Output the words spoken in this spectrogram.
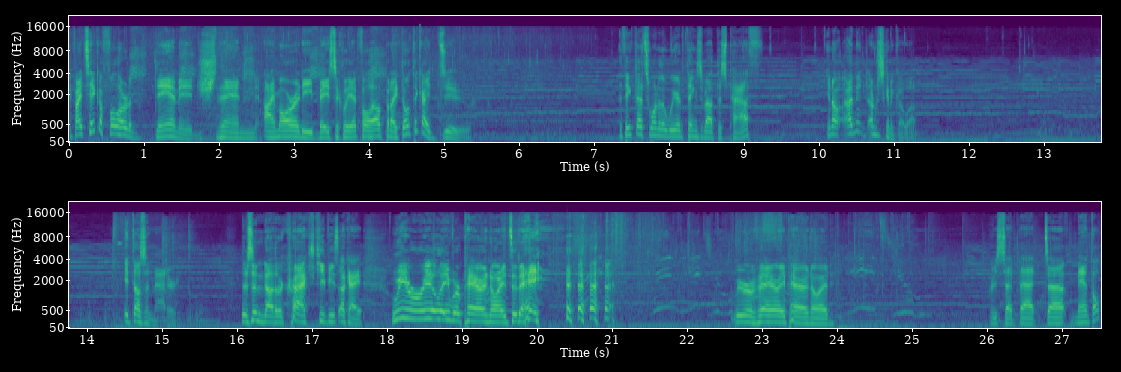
If I take a full heart of damage, then I'm already basically at full health, but I don't think I do. I think that's one of the weird things about this path. You know, I think I'm just going to go up. It doesn't matter. There's another cracked key piece. Okay, we really were paranoid today. we were very paranoid. Reset that uh, mantle.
